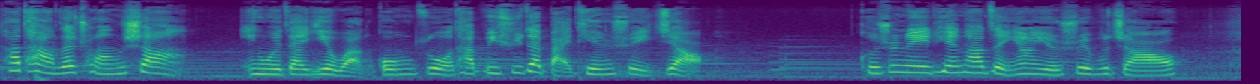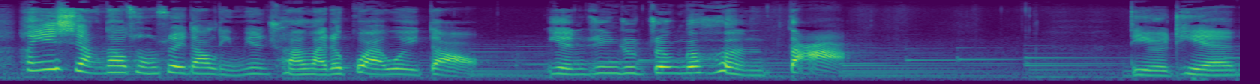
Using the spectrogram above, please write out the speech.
他躺在床上，因为在夜晚工作，他必须在白天睡觉。可是那一天，他怎样也睡不着。他一想到从隧道里面传来的怪味道，眼睛就睁得很大。第二天，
